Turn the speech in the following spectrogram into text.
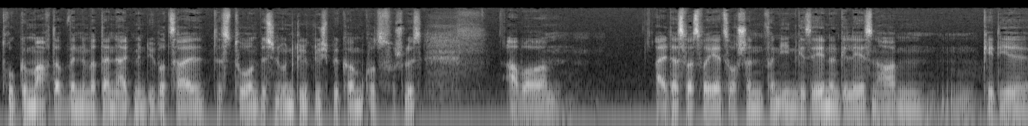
Druck gemacht, aber wenn wir dann halt mit Überzahl das Tor ein bisschen unglücklich bekommen, kurz vor Schluss. Aber all das, was wir jetzt auch schon von Ihnen gesehen und gelesen haben, geht, die,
